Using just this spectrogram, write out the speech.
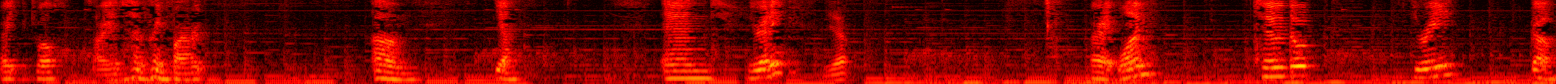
Right 12 sorry I just had a brain fart. Um yeah. And you ready? Yep. alright one two three go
